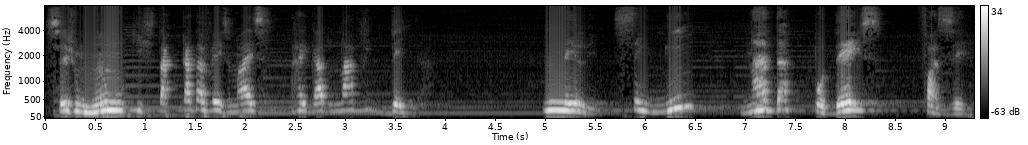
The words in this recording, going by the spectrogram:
Seja um ramo que está cada vez mais arraigado na videira. Nele, sem mim, nada podeis fazer.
